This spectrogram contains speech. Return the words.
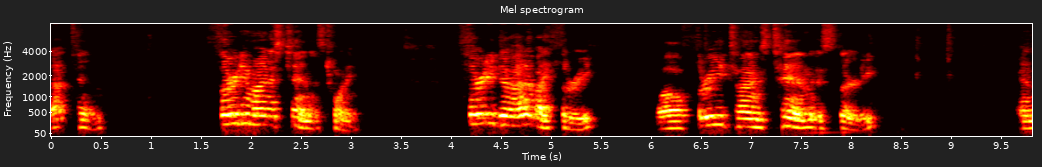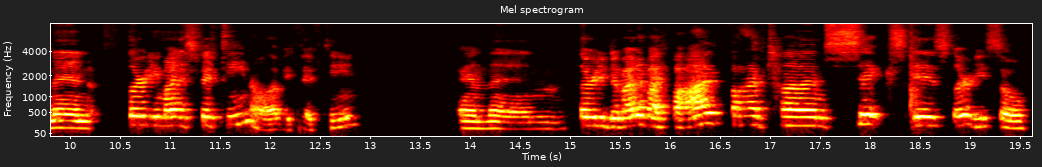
not 10. 30 minus 10 is 20. 30 divided by 3. Well, 3 times 10 is 30. And then 30 minus 15, oh, that'd be 15. And then 30 divided by 5, 5 times 6 is 30. So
